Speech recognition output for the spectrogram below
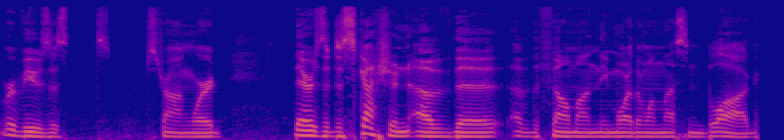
Review is a s- strong word. There's a discussion of the of the film on the More Than One Lesson blog.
